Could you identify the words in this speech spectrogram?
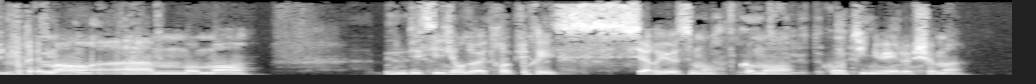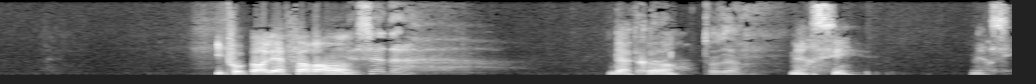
vraiment à un moment où une décision doit être prise sérieusement. Comment continuer le chemin? Il faut parler à Pharaon. D'accord. Merci. Merci.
